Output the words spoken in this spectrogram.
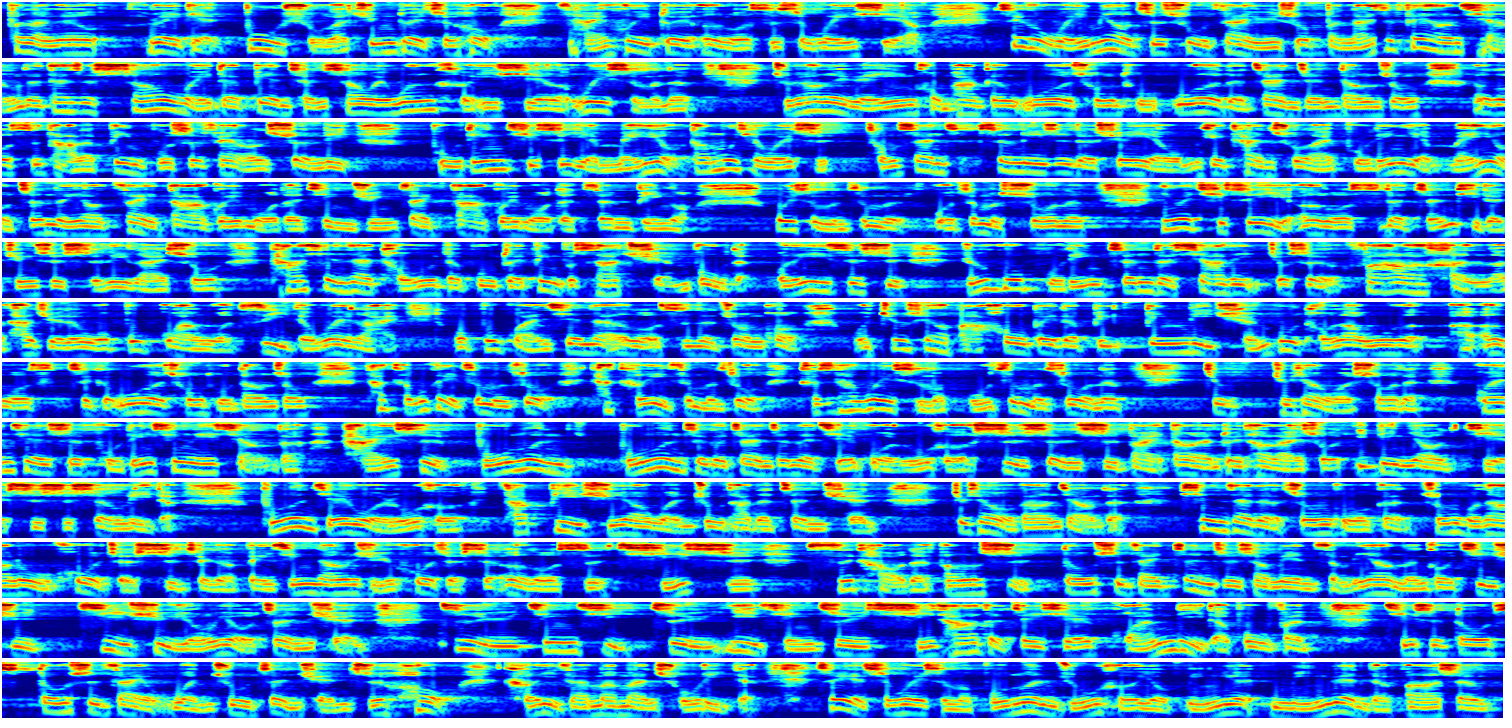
芬兰跟瑞典部署了军队之后，才会对俄罗斯是威胁哦。这个微妙之处在于说，本来是非常强的，但是稍微的变成稍微温和一些了。为什么呢？主要的原因恐怕跟乌俄冲突、乌俄的战争当中，俄罗斯打的并不是非常顺利。普丁其实也没有到目前为止，从胜胜利日的宣言我们可以看出来，普丁也没有真的要再大规模的进军，再大规模的增兵哦。为什么这么我这么说呢？因为其实以俄罗斯的整体的军事实力来说，他现在投入的部队并不是他全部的。我的意思是，如果普丁真的下令就是发了狠了，他觉得我不管我自己的未来，我不管现在俄罗斯的状况，我就是要把后备的兵兵力全部投到乌俄呃俄罗斯这个乌俄冲突当中。他可不可以这么做？他可以这么做，可是他为什么不这么做呢？就就像我说的，关键是普丁心里想的还是不论不论这个战争的结果如何，是胜是败，当然对他来说一定要解释是胜利的。不论结果如何，他必须要稳住他的政权。就像我刚刚讲的，现在的中国跟中国大陆，或者是这个北京当局，或者是俄罗斯，其实思考的方式都是在政治上面怎么样能够继续继续拥有政权。至于经济，至于疫情，至于其他的这些管理的部分，其实都都是在稳住政权之后，可以再慢慢处理的。这也是为什么不论如何有民怨民怨的发生。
